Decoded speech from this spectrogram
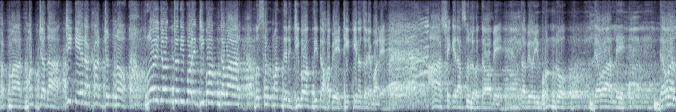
সম্মান, মর্যাদা টিকিয়ে রাখার জন্য প্রয়োজন যদি পড়ে জীবন দেওয়ার, মুসলমানদের জীবন দিতে হবে। ঠিক কিনা জোরে বলে? আশেকে রাসূল হতে হবে। তবে ওই ভণ্ড দেওয়ালে, দেওয়াল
